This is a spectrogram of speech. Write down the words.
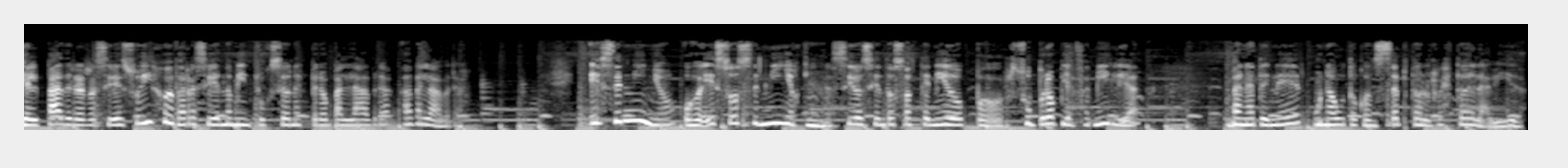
Y el padre recibe a su hijo y va recibiendo mis instrucciones, pero palabra a palabra. ese niño o esos niños que han nacido siendo sostenidos por su propia familia van a tener un autoconcepto el resto de la vida.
